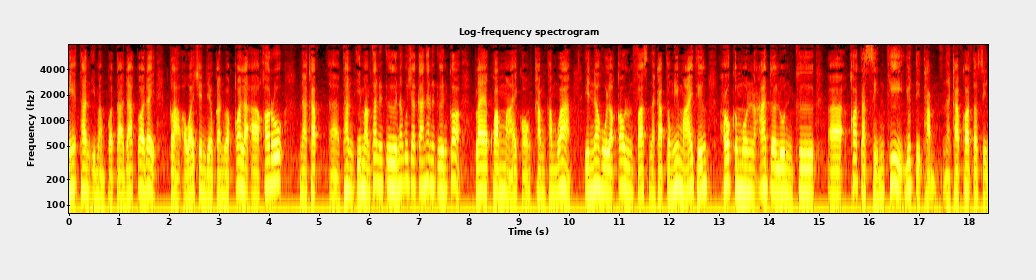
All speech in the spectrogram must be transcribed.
นี้ท่านอิหมัมกอตาดะก็ได้กล่าวเอาไว้เช่นเดียวกันว่าก้อยละอาคอรุนะครับท่านอิหมัมท่านอื่นๆ นักวิชาการท่านอื่นๆ ก็แปลความหมายของคำคำว่าอินนาฮูละกาลุนฟัสนะครับตรงนี้หมายถึงحكم عدل คือข้อตัดสินที่ยุติธรรมนะครับข้อตัดสิน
